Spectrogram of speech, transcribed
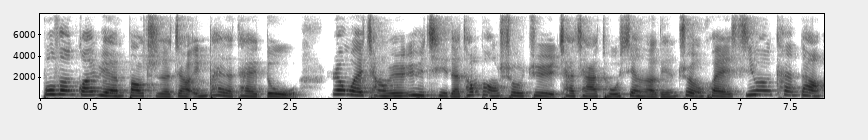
部分官员抱持着较鹰派的态度，认为强于预期的通膨数据恰恰凸显了联准会希望看到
